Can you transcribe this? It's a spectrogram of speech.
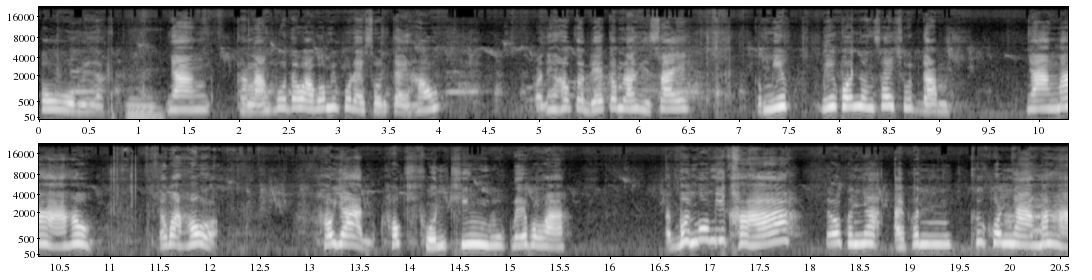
ปูนี่จ้ะอืมย่างข้างหลังปูแต่ว่าว่ามีผู้ใดสนใจเฮาวันนี้เฮาก็เด็กกำลังสิใส่ก็มีมีคนหนึ่งใส่ชุดดำย่างมาหาเฮาแต่ว่าเฮา เฮาย่านเฮาขนคิงลูกเลยเพราะว่าไอ้เพิ่นบ่มีขา แต่ว่าเพิ่นเนี่ยไอ้เพิ่นคือคนย่างมาหา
